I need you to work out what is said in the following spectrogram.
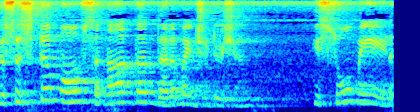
द system of Sanatan Dharma institution is so made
